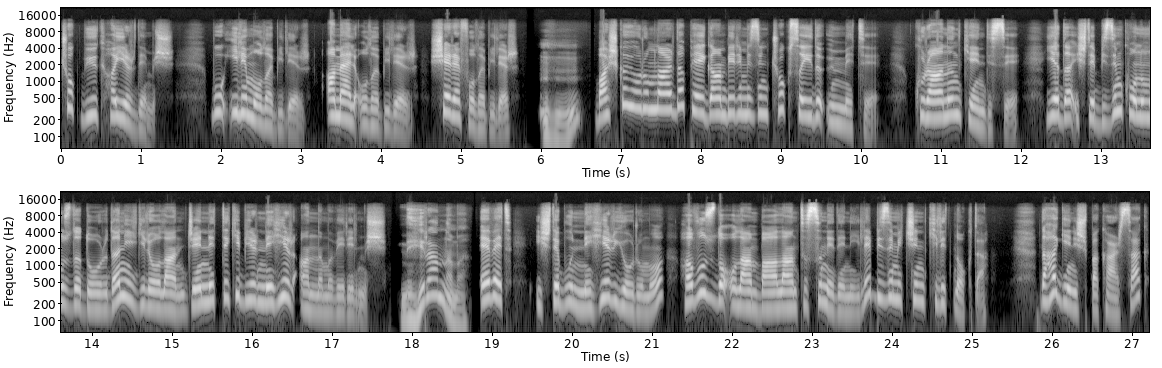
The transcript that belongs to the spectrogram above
çok büyük hayır demiş. Bu ilim olabilir, amel olabilir, şeref olabilir. Hı hı. Başka yorumlarda peygamberimizin çok sayıda ümmeti, Kur'an'ın kendisi ya da işte bizim konumuzda doğrudan ilgili olan cennetteki bir nehir anlamı verilmiş. Nehir anlamı. Evet, işte bu nehir yorumu havuzla olan bağlantısı nedeniyle bizim için kilit nokta. Daha geniş bakarsak,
